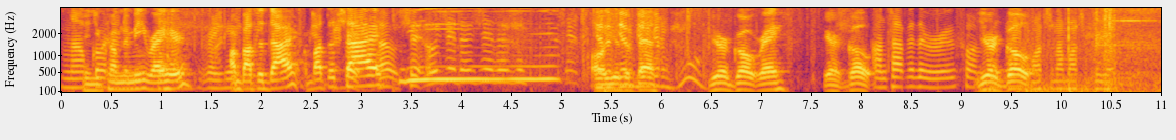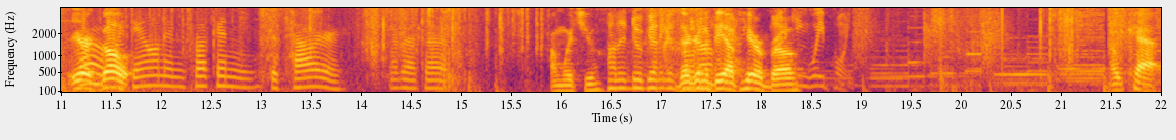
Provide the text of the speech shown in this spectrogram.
No, Can you come to me underneath right here? Right here. I'm about to die. I'm about to die. Oh, shit. Oh, shit. Oh, shit. Oh, shit. Oh, Get him, you're the get best. him, get him, get him. You're a goat, Ray. You're a goat. On top of the roof. On You're a prison. goat. I'm watching, I'm watching for you. You're a Bro, goat. Down in fucking the tower. How about that? I'm with you. Honeydew getting his They're gonna loadout. be up here, bro. Marking waypoint. No cap.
